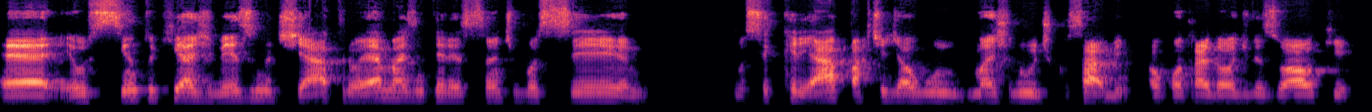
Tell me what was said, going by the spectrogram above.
é, eu sinto que às vezes no teatro é mais interessante você você criar a partir de algo mais lúdico, sabe? Ao contrário do audiovisual que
